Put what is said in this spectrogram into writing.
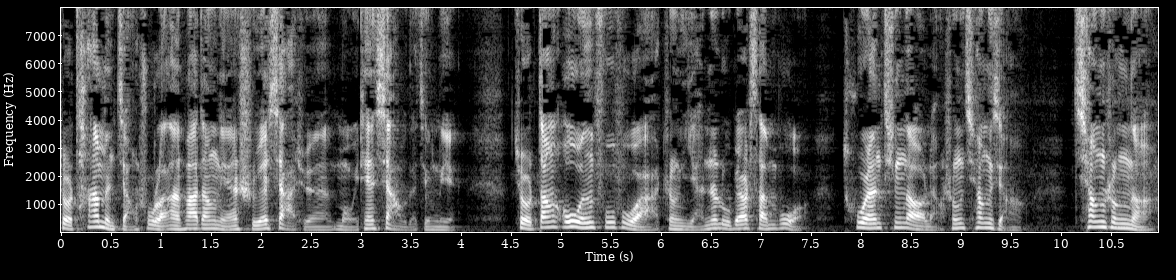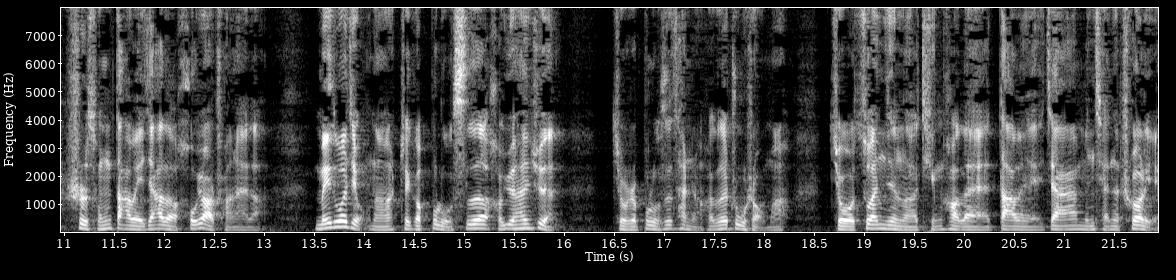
就是他们讲述了案发当年十月下旬某一天下午的经历。就是当欧文夫妇啊正沿着路边散步，突然听到两声枪响，枪声呢是从大卫家的后院传来的。没多久呢，这个布鲁斯和约翰逊，就是布鲁斯探长和他的助手嘛，就钻进了停靠在大卫家门前的车里。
